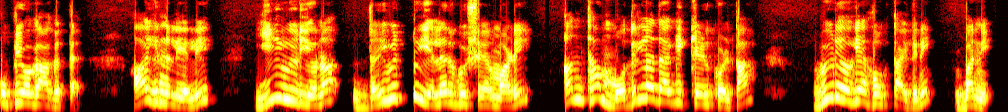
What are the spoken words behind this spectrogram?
ಉಪಯೋಗ ಆಗುತ್ತೆ. ಆ ಹಿನ್ನೆಲೆಯಲ್ಲಿ ಈ ವಿಡಿಯೋನ ದಯವಿಟ್ಟು ಎಲ್ಲರಿಗೂ ಶೇರ್ ಮಾಡಿ ಅಂತ ಮೊದಲನೇದಾಗಿ ಕೇಳ್ಕೊಳ್ತಾ ವಿಡಿಯೋಗೆ ಹೋಗ್ತಾ ಇದ್ದೀನಿ. ಬನ್ನಿ.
